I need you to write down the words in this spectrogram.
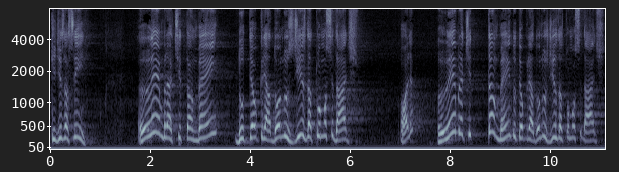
que diz assim: Lembra-te também do teu Criador nos dias da tua mocidade. Olha, lembra-te também do teu Criador nos dias da tua mocidade.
